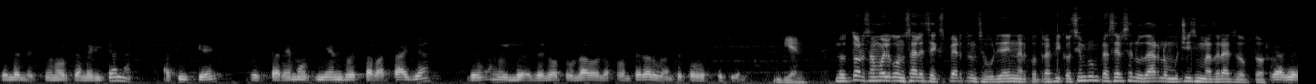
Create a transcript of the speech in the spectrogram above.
Es la elección norteamericana. Así que estaremos viendo esta batalla de uno y del otro lado de la frontera durante todo este tiempo. Bien. Doctor Samuel González, experto en seguridad y narcotráfico. Siempre un placer saludarlo. Muchísimas gracias, doctor. Gracias,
